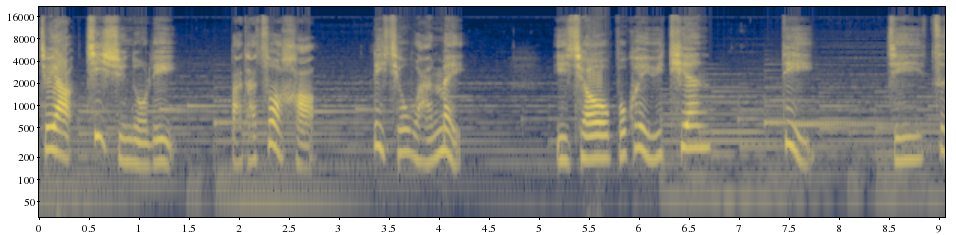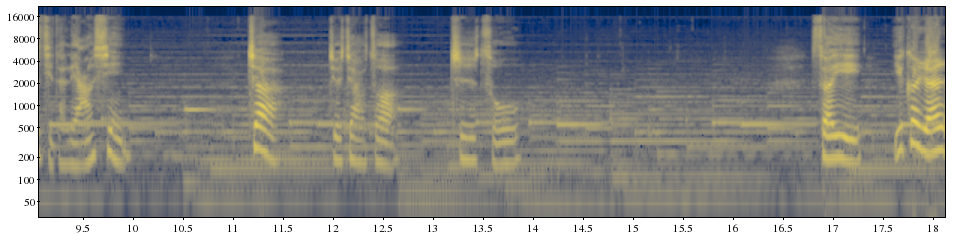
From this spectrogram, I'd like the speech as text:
就要继续努力，把它做好，力求完美，以求不愧于天、地及自己的良心。这就叫做知足。所以，一个人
